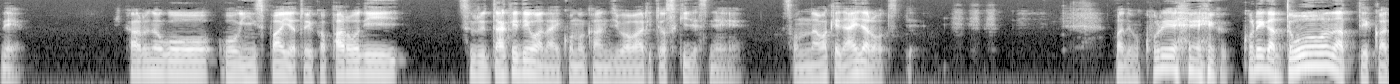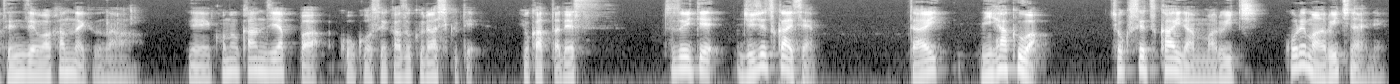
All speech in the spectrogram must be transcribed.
ね。ヒカルの語をインスパイアというかパロディするだけではないこの感じは割と好きですね。そんなわけないだろう、つって。まあでもこれ、これがどうなっていくか全然わかんないけどな。ねこの感じやっぱ高校生家族らしくてよかったです。続いて、呪術回戦。第200話。直接階段丸1。これ丸1なんやね。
